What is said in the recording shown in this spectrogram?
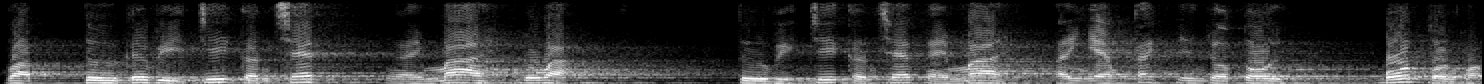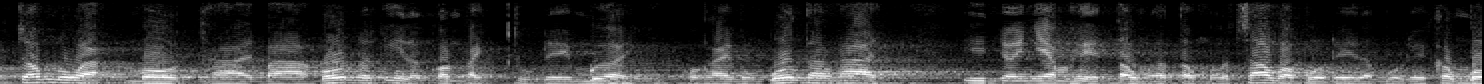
Và từ cái vị trí cần xét ngày mai đúng không ạ? Từ vị trí cần xét ngày mai anh em cách lên cho tôi bốn tuần khoảng trống các bạn ạ? 1, 2, 3, 4 đó chỉ là con bạch chủ đề 10 của ngày mùng 4 tháng 2 in cho anh em hệ tổng là tổng 1 sao và bộ đề là bộ đề 01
